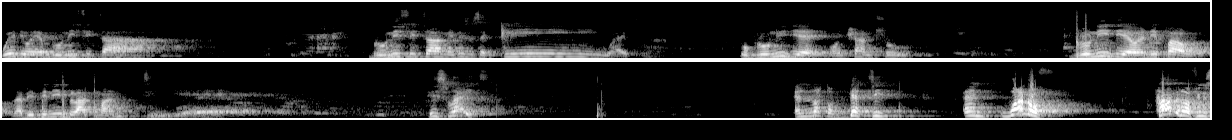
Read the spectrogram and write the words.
Where do you brunifita? Brunifita means this is a clean white man. Oh, o bruni deɛ ɔntwa ntoro. Bruni deɛ onipa o na bibini black man deɛ. He's right. A lot of dirty and one of how many of you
